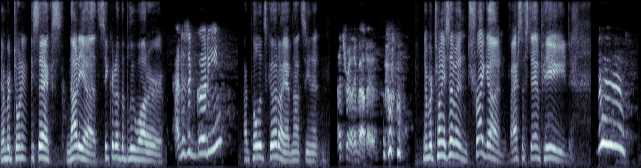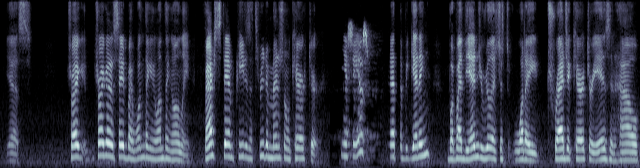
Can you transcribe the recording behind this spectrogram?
Number 26, Nadia, Secret of the Blue Water. That is a goodie. I'm told it's good. I have not seen it. That's really about it. Number 27, Trigun, Vash the Stampede. Woo! Yes. Tri- Trigun is saved by one thing and one thing only. Vash Stampede is a three dimensional character. Yes, he is. At the beginning, but by the end, you realize just what a tragic character he is and how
